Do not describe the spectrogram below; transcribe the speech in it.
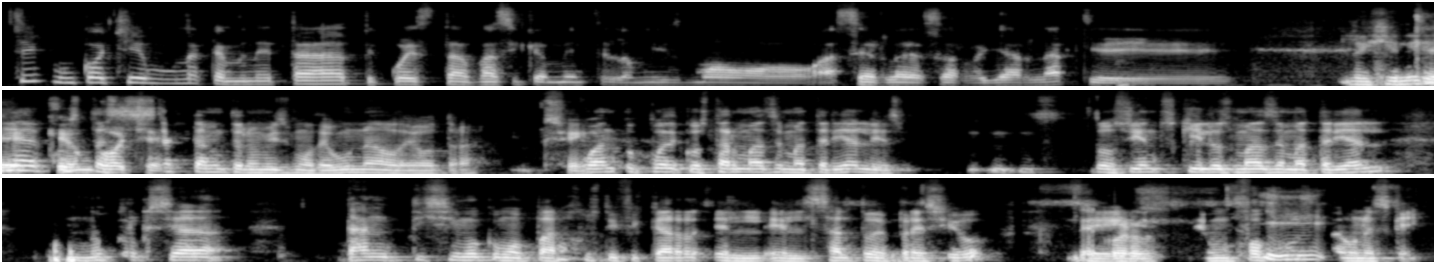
Sí, un coche, una camioneta te cuesta básicamente lo mismo hacerla, desarrollarla que... La ingeniería cuesta exactamente lo mismo de una o de otra. ¿Cuánto puede costar más de materiales? 200 kilos más de material, no creo que sea tantísimo como para justificar el, salto de precio de, un Focus a un Escape.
